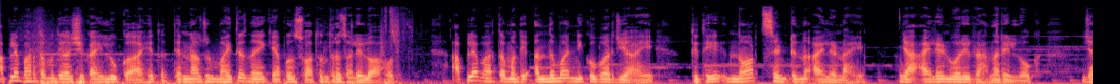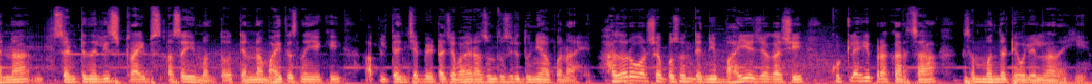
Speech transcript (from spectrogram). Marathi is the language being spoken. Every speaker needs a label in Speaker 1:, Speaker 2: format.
Speaker 1: आपल्या भारतामध्ये असे काही लोक आहेत त्यांना अजून माहीतच नाही की आपण स्वातंत्र्य झालेलो आहोत. आपल्या भारतामध्ये अंदमान निकोबार जे आहे तिथे नॉर्थ सेंटन आयलंड आहे. या आयलंडवरील राहणारे लोक ज्यांना सेंटनलीज ट्राईब्स असंही म्हणतो त्यांना माहीतच नाहीये की आपली त्यांच्या बेटाच्या बाहेर अजून दुसरी दुनिया पण आहे. हजारो वर्षापासून त्यांनी बाह्य जगाशी कुठल्याही प्रकारचा संबंध ठेवलेला नाही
